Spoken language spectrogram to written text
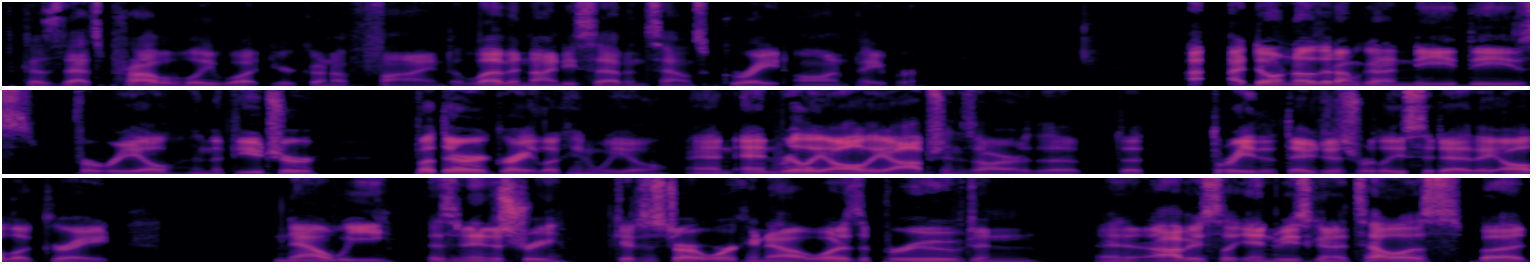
because that's probably what you're going to find. 1197 sounds great on paper. I, I don't know that I'm going to need these for real in the future, but they're a great looking wheel. And and really all the options are the the three that they just released today, they all look great. Now we as an industry get to start working out what is approved and and obviously ENVE's going to tell us, but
